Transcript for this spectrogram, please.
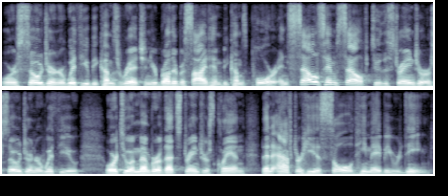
or a sojourner with you becomes rich and your brother beside him becomes poor and sells himself to the stranger or sojourner with you or to a member of that stranger's clan, then after he is sold, he may be redeemed.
